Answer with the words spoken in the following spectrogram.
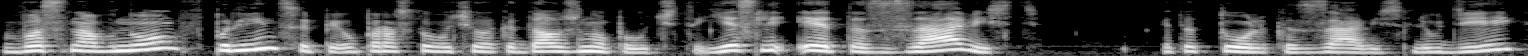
в основном, в принципе, у простого человека должно получиться. Если это зависть, это только зависть людей,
